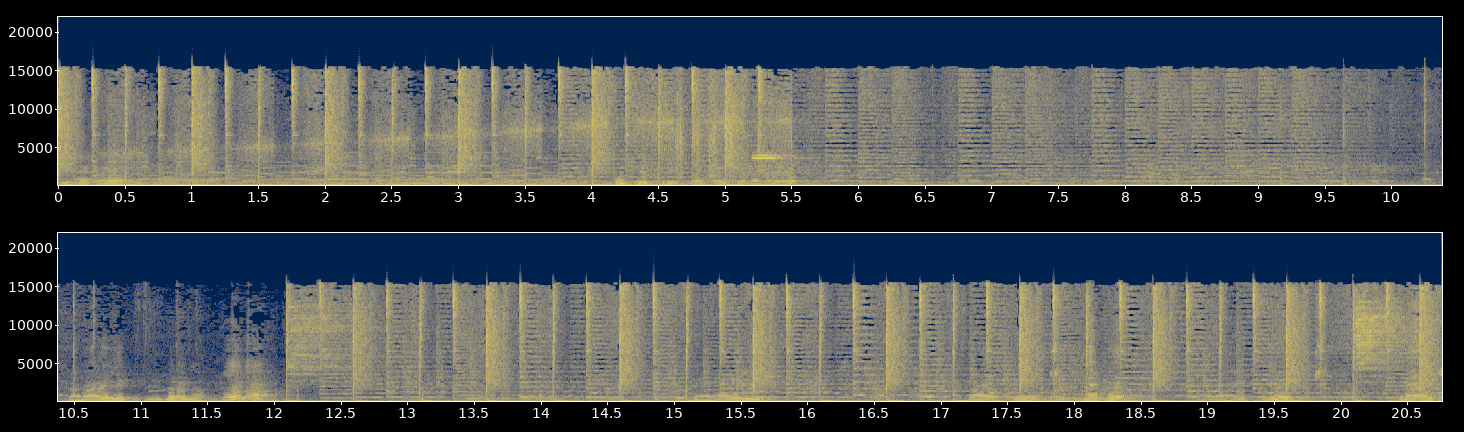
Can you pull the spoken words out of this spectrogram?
Sila kayo, sila. Concentrate lang kayo sa nakawak. Tarayin, tindra ng bola. Bola. Baik. Masuk, masuk. Right, left, right.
